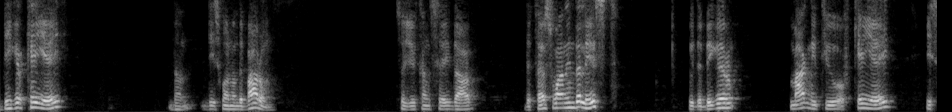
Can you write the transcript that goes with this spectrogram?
bigger Ka than this one on the bottom. So you can say that the first one in the list with the bigger magnitude of Ka is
